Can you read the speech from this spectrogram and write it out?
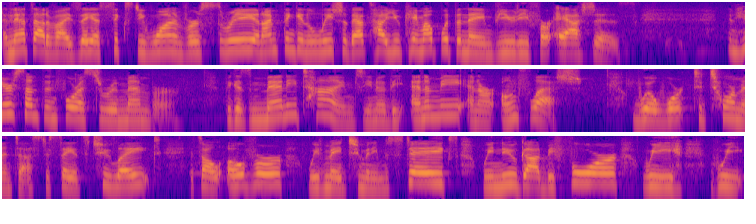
And that's out of Isaiah 61 and verse 3. And I'm thinking, Alicia, that's how you came up with the name Beauty for Ashes. And here's something for us to remember. Because many times, you know, the enemy and our own flesh will work to torment us, to say it's too late, it's all over, we've made too many mistakes, we knew God before, we, we,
